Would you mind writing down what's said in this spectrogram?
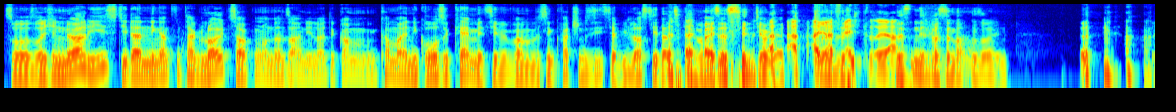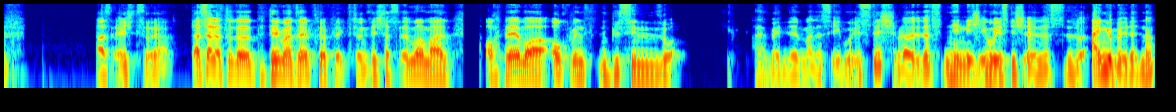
So, solche Nerdies, die dann den ganzen Tag LOL zocken und dann sagen die Leute, komm, komm mal in die große Cam jetzt hier, wir wollen ein bisschen quatschen. Du siehst ja, wie lost die dann teilweise sind, Junge. Ja, Also, ist echt so, ja. Wissen nicht, was sie machen sollen. Das ist echt so, ja. Das ist ja das, das Thema Selbstreflexion, sich das immer mal auch selber, auch wenn es ein bisschen so, ah, wie nennt man das, egoistisch? Oder das, nee, nicht egoistisch, äh, das ist so eingebildet, ne?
